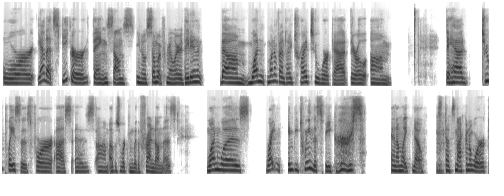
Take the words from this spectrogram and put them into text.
or yeah, that speaker thing sounds you know somewhat familiar. They didn't. Um, one one event I tried to work at, there um, they had two places for us as um, I was working with a friend on this. One was right in- between the speakers. And I'm like, no, that's not going to work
